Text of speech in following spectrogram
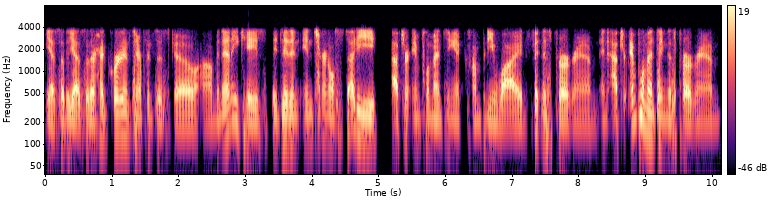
Yeah, so the, yeah, so they're headquartered in San Francisco. Um, in any case, they did an internal study after implementing a company-wide fitness program, and after implementing this program,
